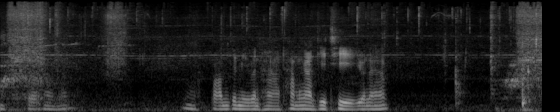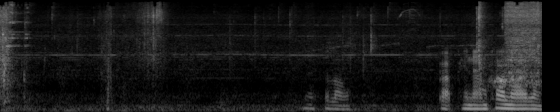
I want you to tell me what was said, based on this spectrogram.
อะเปิดแล้วครับอืมปั๊ม จะมีปัญหาทำงานทีๆอยู่นะครับจะลองปรับให้น้ำเข้าน้อยลง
